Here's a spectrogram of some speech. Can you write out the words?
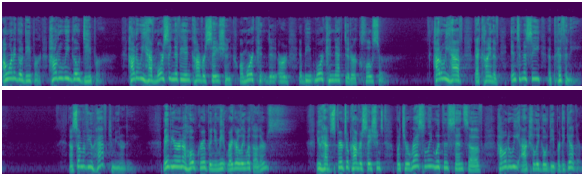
I want to go deeper. How do we go deeper? How do we have more significant conversation or more or be more connected or closer? How do we have that kind of intimacy epiphany? Now some of you have community. Maybe you're in a hope group and you meet regularly with others. You have spiritual conversations, but you're wrestling with this sense of how do we actually go deeper together?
